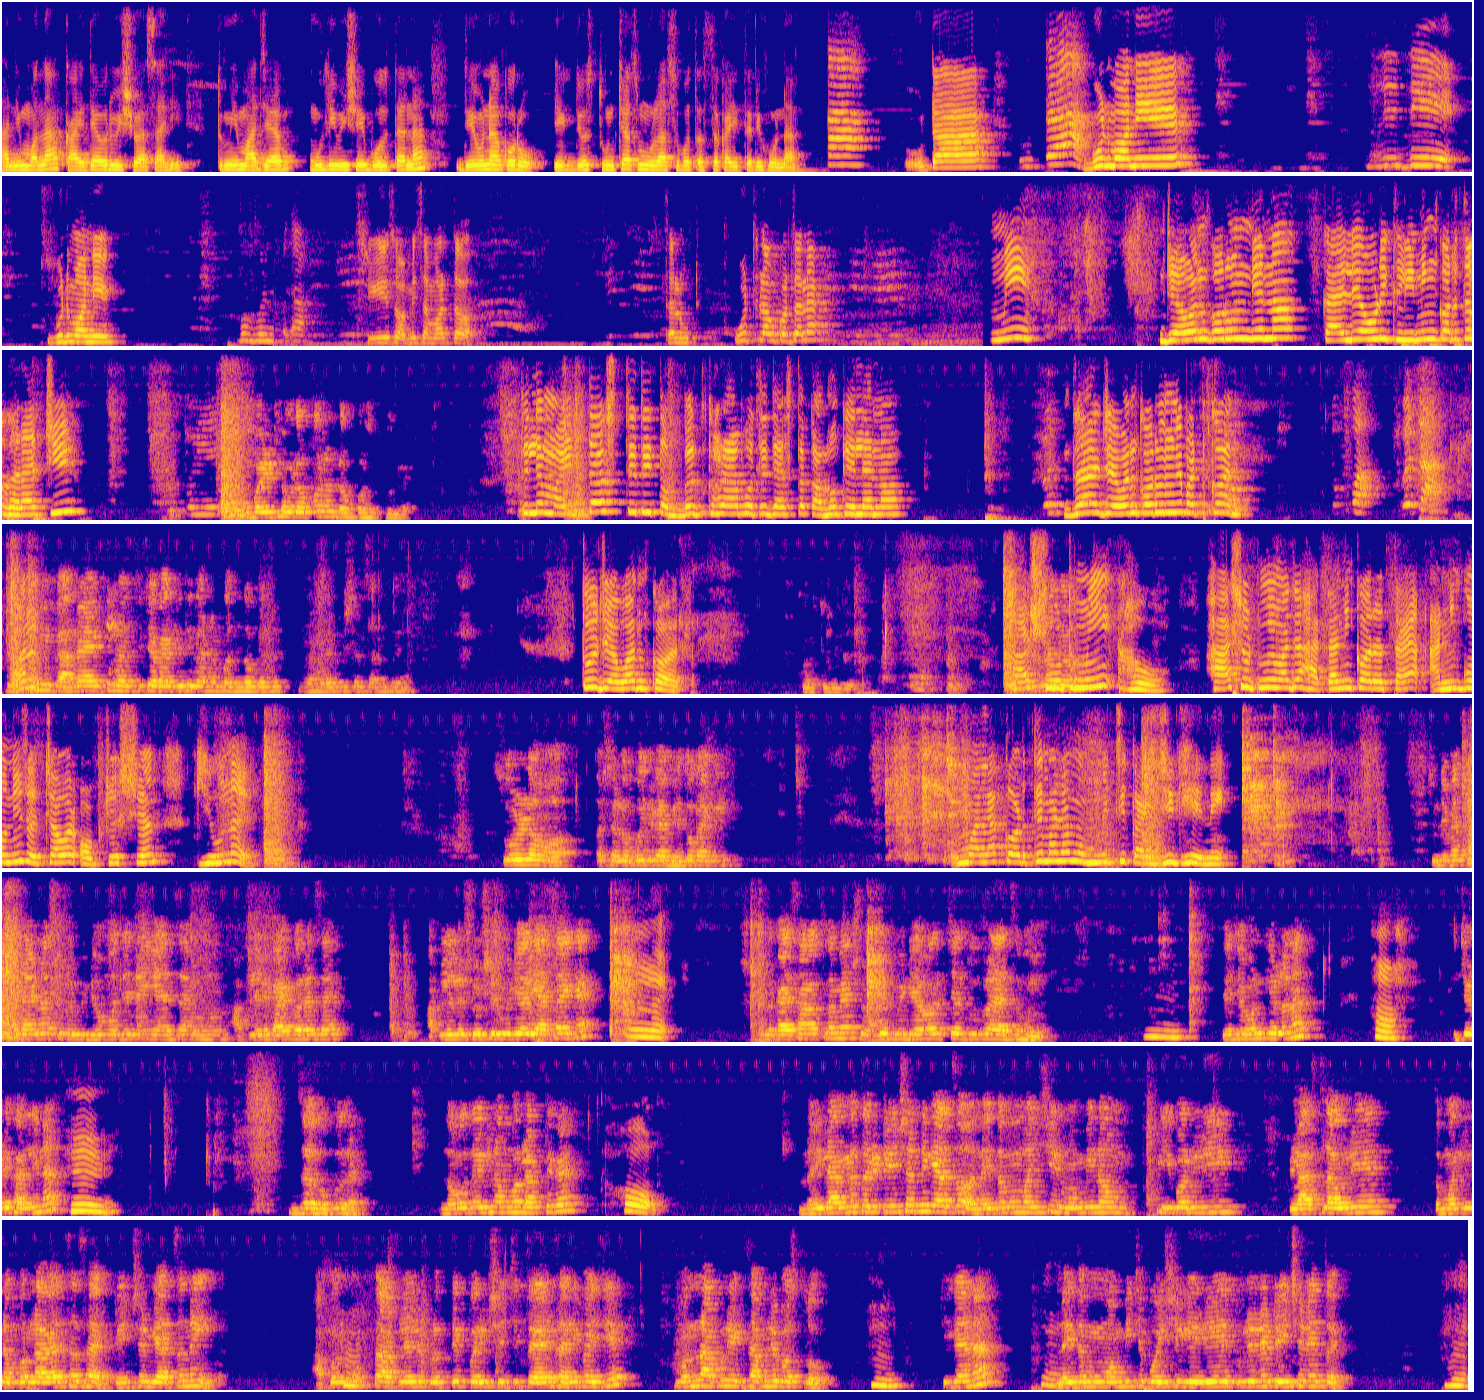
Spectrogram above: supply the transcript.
आणि मला कायद्यावर विश्वास आहे. तुम्ही माझ्या मुलीविषयी बोलताना देव ना करो एक दिवस तुमच्याच मुलासोबत असं काहीतरी होणार. उठा. Good morning good morning Shri Swami Samarth. चल उठ. उठ लवकर चला. मी जेवण करून कायले एवढी क्लिनिंग करतं घराची? मोबाईल ठेव लवकर आणि लवकर झोपून राह तिला माहीत तर असते ती तब्येत खराब होते जास्त कामं केल्यानं जाय जेवण करून घे पटकन. अन मी गाणं ऐकून आणि तिच्या काय ते गाणं बंद केलं मोबाईल पेक्षा चालू केलं. तू जेवण कर. करतो मी जेवण. हा शूट मी हो. हा शूट मी माझ्या हाताने करत आहे आणि कोणीच याच्यावर ऑब्जेक्शन घेऊ नये. सोड ना मग. अशा लोकांनी काय भेटतो काय मी? मला कळते माझ्या मम्मीची काळजी घेणे. तुला मी सांगितलं आहे ना तुला व्हिडिओमध्ये नाही यायचं आहे म्हणून? आपल्याला काय करायचं आहे? आपल्याला सोशल मीडियावर यायचं आहे काय? नाही. तुला काय सांगितलं मी? सोशल मीडियावरच्या दूर राहायचं म्हणून. हम्म. ते जेवण केलं ना? हो. खिचडी खाल्ली ना? हम्म. जा झोपून राह. नवोदयला नंबर लागते काय? हो. नाही लागलं तरी टेन्शन नाही घ्यायचं. नाही तर मग म्हणशील मम्मीनं फी भरली क्लास लावले तर मला नंबर लावायचाच आहे. टेन्शन घ्यायचं नाही. आपण फक्त आपल्याला प्रत्येक परीक्षेची तयारी झाली पाहिजे. म्हणून आपण एक्झामले बसलो. हम्म. ठीक आहे ना. नाही तर मग मम्मीचे पैसे गेले तुला टेन्शन येतंय. हम्म.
